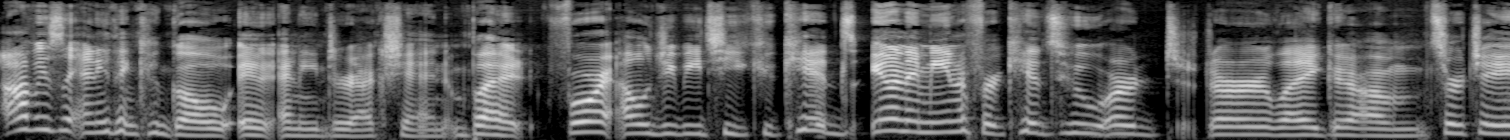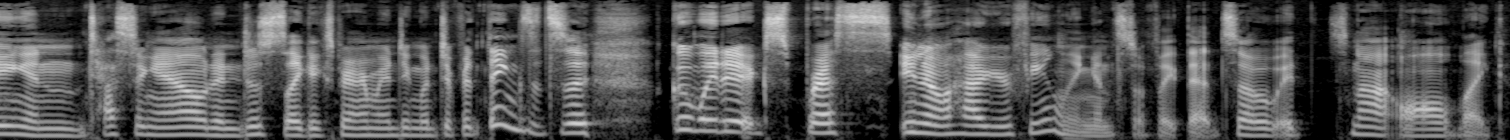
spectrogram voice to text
obviously anything can go in any direction. But for LGBTQ kids, you know what I mean. For kids who are are like um, searching and testing out and just like experimenting with different things, it's a good way to express you know how you're feeling and stuff like that. So it's not all like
